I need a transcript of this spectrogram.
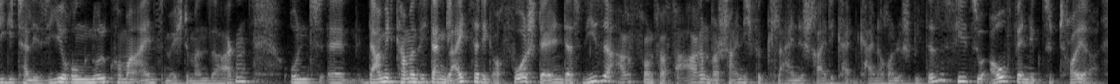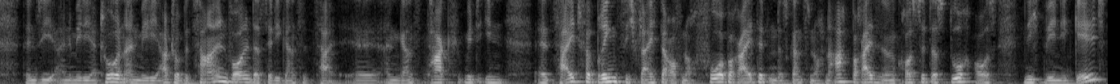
Digitalisierung 0,1 möchte man sagen. Und äh, damit kann man sich dann gleichzeitig auch vorstellen, dass diese Art von Verfahren wahrscheinlich für kleine Streitigkeiten keine Rolle spielt. Das ist viel zu aufwendig, zu teuer. Wenn Sie eine Mediatorin, einen Mediator bezahlen wollen, dass er die ganze Zeit, äh, einen ganzen Tag mit Ihnen äh, Zeit verbringt, sich vielleicht darauf noch vorbereitet und das Ganze noch nachbereitet, dann kostet das durchaus nicht wenig Geld.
